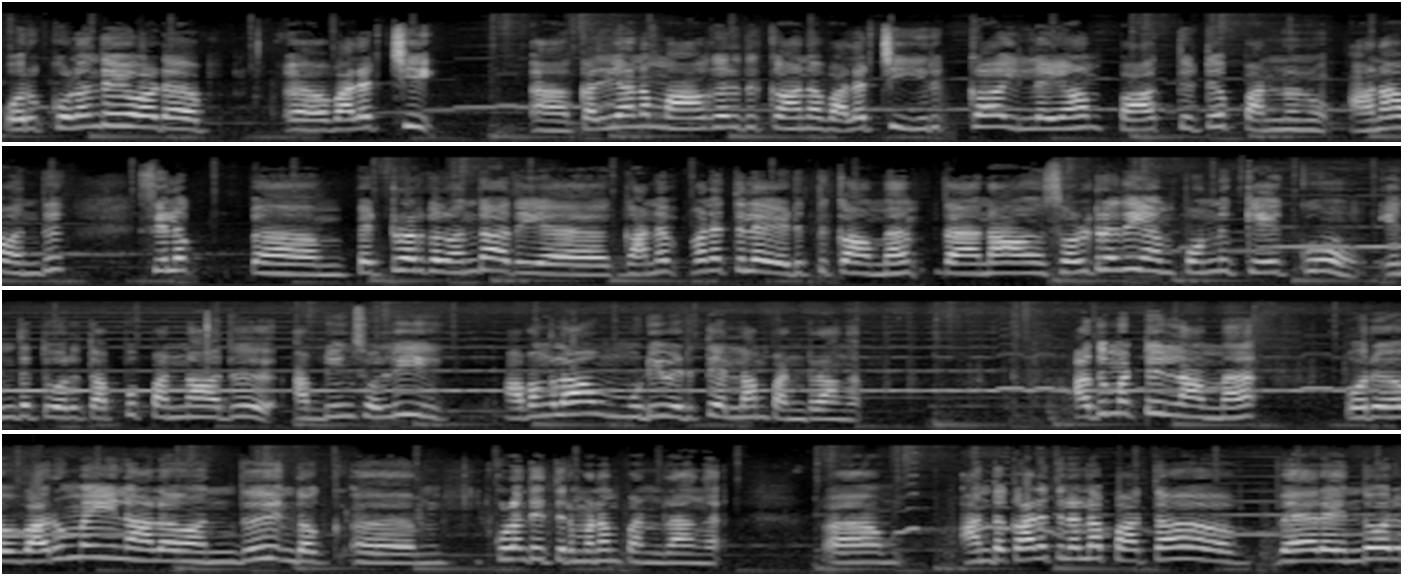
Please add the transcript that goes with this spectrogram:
ஒரு குழந்தையோட வளர்ச்சி. கல்யாணம் ஆகிறதுக்கான வளர்ச்சி இருக்கா இல்லையான்னு பார்த்துட்டு பண்ணணும். ஆனால் வந்து சில பெற்றோர்கள் வந்து அதைய கனவனத்தில் எடுத்துக்காம நான் சொல்கிறது என் பொண்ணு கேட்கும் எந்த ஒரு தப்பு பண்ணாது அப்படின்னு சொல்லி அவங்களா முடிவெடுத்து எல்லாம் பண்ணுறாங்க அது மட்டும் இல்லாமல் ஒரு வறுமையினால் வந்து இந்த குழந்தை திருமணம் பண்ணுறாங்க அந்த காலத்துலலாம் பார்த்தா வேறு எந்த ஒரு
